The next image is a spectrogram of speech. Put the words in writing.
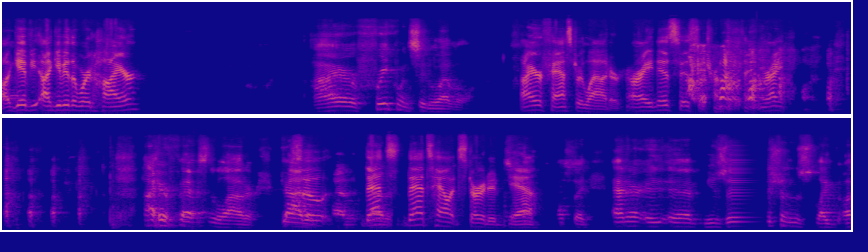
I'll give you I'll give you the word higher, higher frequency level. higher, faster, louder. All right, it's it's a trumpet thing, right? higher, faster, louder. Got So it. Got it, got That's it. that's how it started. Yeah. And uh, musicians, like uh,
